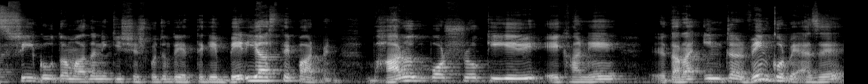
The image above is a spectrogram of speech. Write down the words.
শ্রী গৌতম আদানি কি শেষ পর্যন্ত এর থেকে বেরিয়ে আসতে পারবেন? ভারতবর্ষ কি এখানে তারা ইন্টারভেন করবে অ্যাজ এ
